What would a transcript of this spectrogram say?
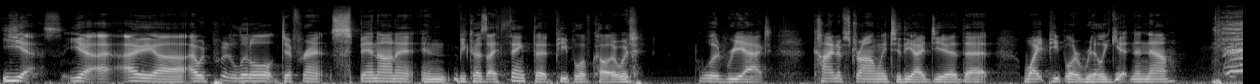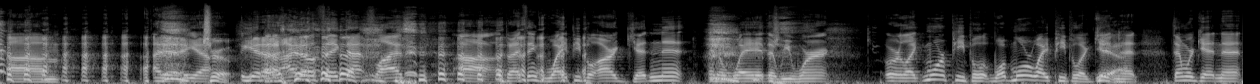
Yes, yeah, I I, uh, I would put a little different spin on it, and because I think that people of color would would react kind of strongly to the idea that white people are really getting it now. Um, I, yeah, True. You know, I don't think that flies, uh, but I think white people are getting it in a way that we weren't, or like more people, what more white people are getting Yeah. it than we're getting it.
